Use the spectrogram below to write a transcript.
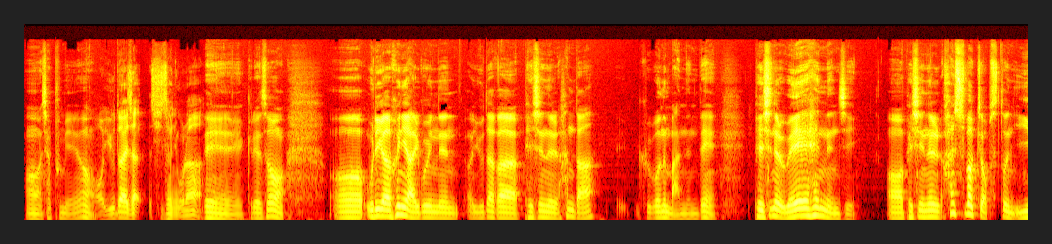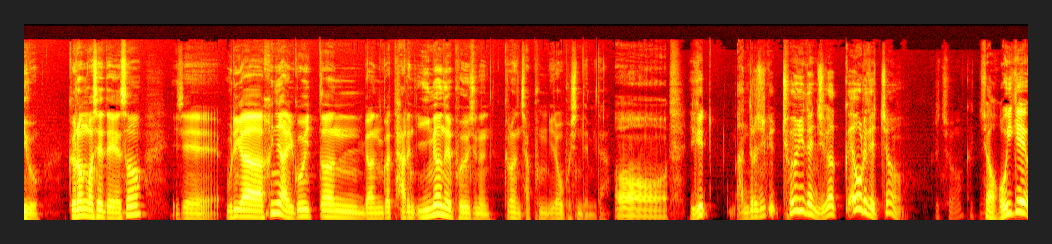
어, 작품이에요. 어, 유다의 자, 시선이구나. 네, 그래서 어, 우리가 흔히 알고 있는 어, 유다가 배신을 한다. 그거는 맞는데 배신을 왜 했는지, 어, 배신을 할 수밖에 없었던 이유 그런 것에 대해서 이제 우리가 흔히 알고 있던 면과 다른 이면을 보여주는 그런 작품이라고 보시면 됩니다. 어 이게 만들어진 게 초연이 된 지가 꽤 오래됐죠. 그렇죠. 그렇죠. 어, 이게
